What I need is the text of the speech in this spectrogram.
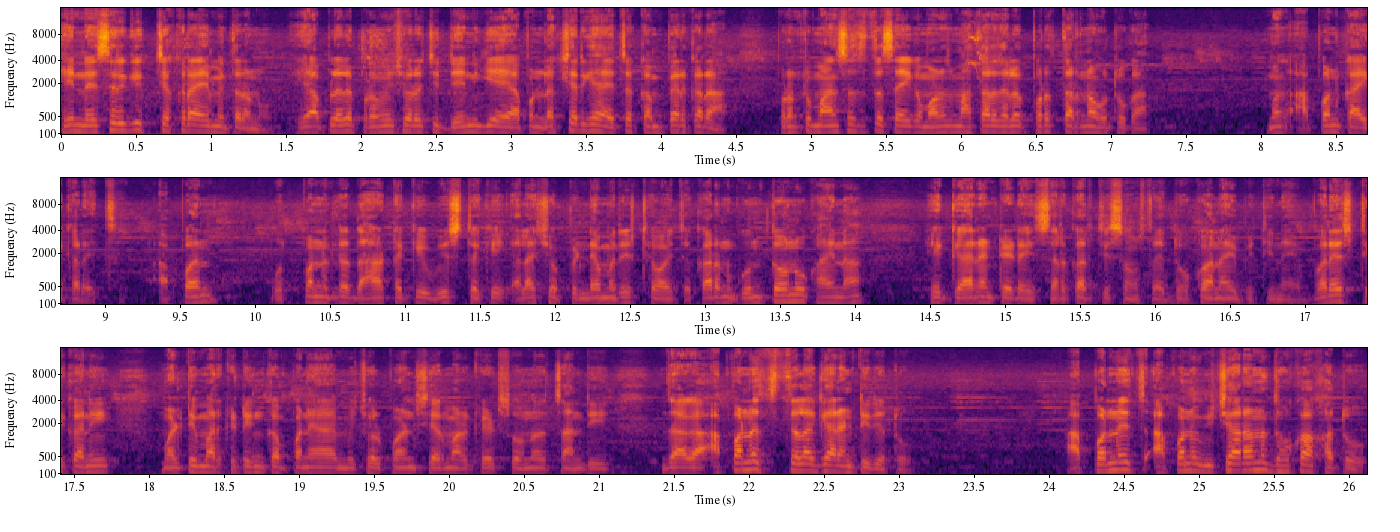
हे नैसर्गिक चक्र आहे मित्रांनो. हे आपल्याला परमेश्वराची देणगी आहे. आपण लक्षात घ्या याचं कंपेअर करा. परंतु माणसाचं तसं आहे का? माणूस म्हातारा झाल्यावर परत तरणा होतो का? मग आपण काय करायचं? आपण उत्पन्नातल्या दहा टक्के वीस टक्के एल पिंड्यामध्येच ठेवायचं. कारण गुंतवणूक आहे ना हे गॅरंटेड आहे. सरकारची संस्था आहे. धोका नाही भीती नाही. बऱ्याच ठिकाणी मल्टी मार्केटिंग कंपन्या म्युच्युअल फंड शेअर मार्केट सोनं चांदी जागा. आपणच त्याला गॅरंटी देतो. आपणच आपण विचारानं धोका खातो.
